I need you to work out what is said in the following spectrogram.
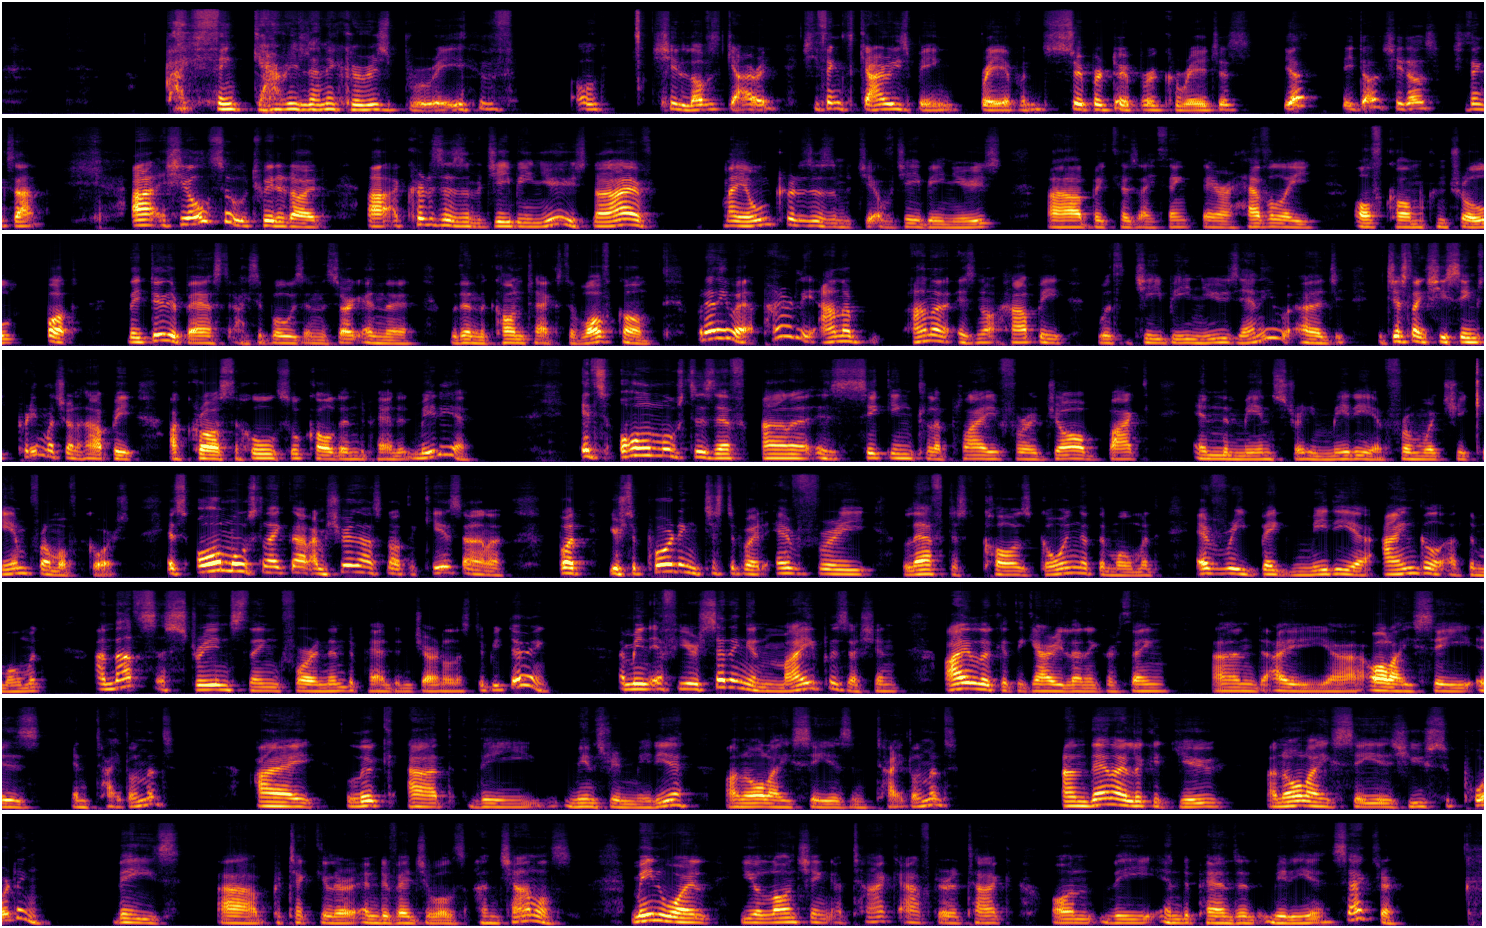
I think Gary Lineker is brave. Oh, she loves Gary. She thinks Gary's being brave and super duper courageous. Yeah, he does. She does. She thinks that. Uh, she also tweeted out uh, a criticism of GB News. Now, I have my own criticism of GB News uh, because I think they are heavily Ofcom controlled, but they do their best, I suppose, in the in the within the context of Ofcom. But anyway, apparently Anna Anna is not happy with GB News anyway. Uh, just like she seems pretty much unhappy across the whole so-called independent media. It's almost as if Anna is seeking to apply for a job back in the mainstream media from which she came from, of course. It's almost like that. I'm sure that's not the case, Anna, but you're supporting just about every leftist cause going at the moment, every big media angle at the moment. And that's a strange thing for an independent journalist to be doing. I mean, if you're sitting in my position, I look at the Gary Lineker thing and I uh, all I see is entitlement. I look at the mainstream media and all I see is entitlement. And then I look at you and all I see is you supporting these uh, particular individuals and channels. Meanwhile, you're launching attack after attack on the independent media sector.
